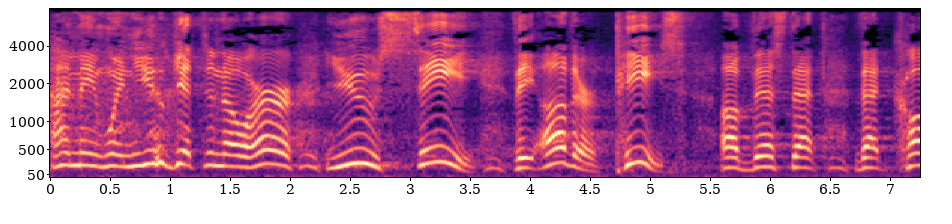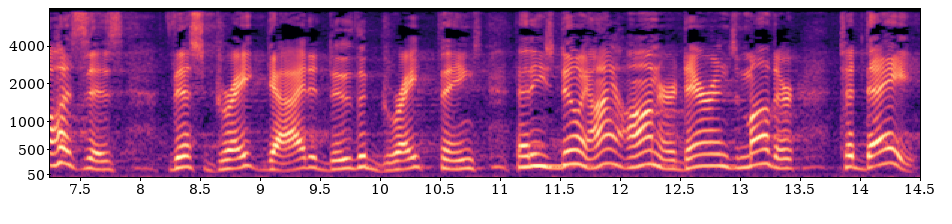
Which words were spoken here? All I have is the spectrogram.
I mean, when you get to know her, you see the other piece of this that, that causes this great guy to do the great things that he's doing. I honor Darren's mother today.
